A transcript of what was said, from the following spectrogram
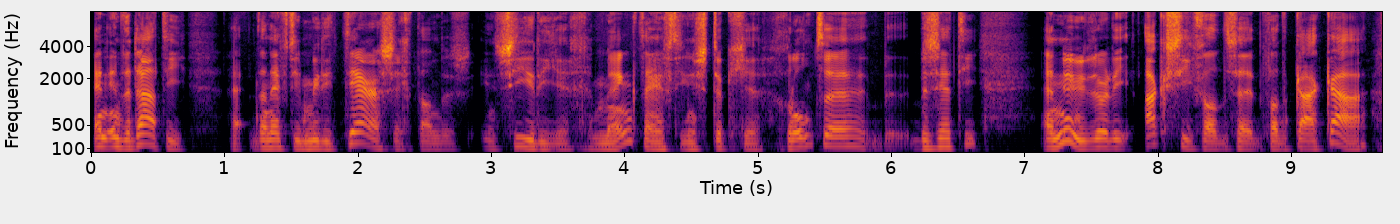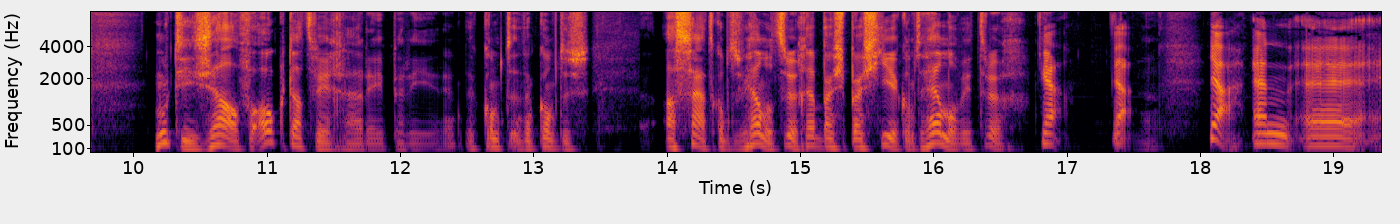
En inderdaad, die, dan heeft hij militair zich dan dus in Syrië gemengd. Daar heeft hij een stukje grond eh, be- bezet. Hij. En nu, door die actie van, van de KK, moet hij zelf ook dat weer gaan repareren. Dan komt, dan komt dus Assad komt dus helemaal terug. Hè? Bash- Bashir komt helemaal weer terug. Ja, ja. ja en eh,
